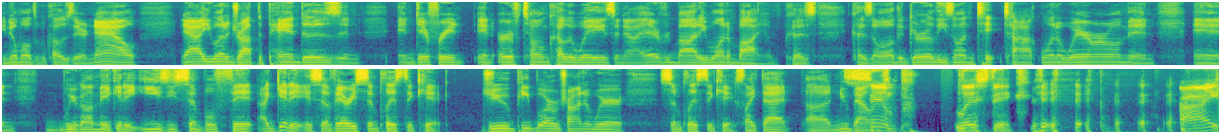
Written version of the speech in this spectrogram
you know multiple colors there. Now now you want to drop the pandas and and different and earth tone colorways and now everybody want to buy them because because all the girlies on tiktok want to wear them and and we're gonna make it an easy simple fit i get it it's a very simplistic kick Jew people are trying to wear simplistic kicks like that uh new balance Simplistic. All right,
